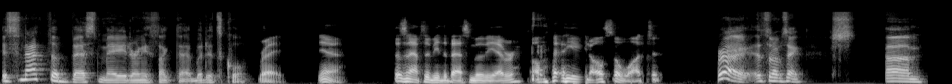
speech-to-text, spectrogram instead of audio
it's not the best made or anything like that, but it's cool. Right. Yeah. Doesn't have to be the best movie ever. you can also watch it. Right. That's what I'm saying. Um,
